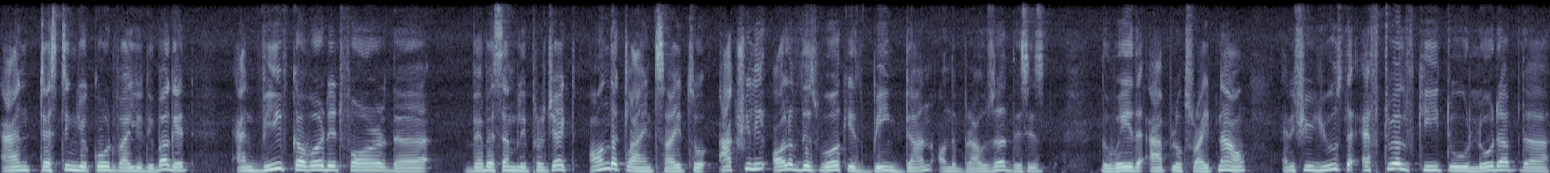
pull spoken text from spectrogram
and testing your code while you debug it and we've covered it for the WebAssembly project on the client side. So actually all of this work is being done on the browser. This is the way the app looks right now. And if you use the F12 key to load up the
